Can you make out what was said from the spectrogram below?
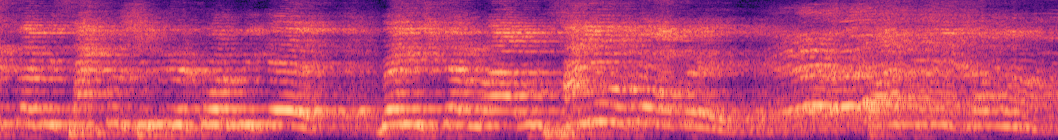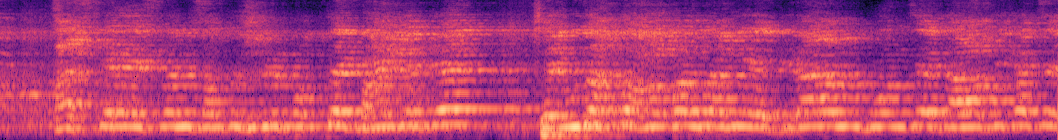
ইসলামী ছাত্র শিবিরের কর্মীকে ব্যারিস্টার মাহবুব সালি হতে হবে। আজকের ইসলামী ছাত্র শিবিরের প্রত্যেক ভাইদেরকে সেই উদাত্ত আহ্বান জানিয়ে গ্রাম গঞ্জে দাওয়াতি কাছে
